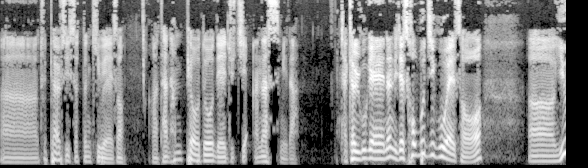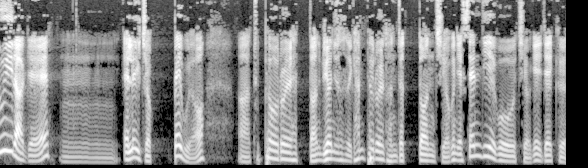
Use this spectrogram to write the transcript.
아, 투표할 수 있었던 기회에서 어, 단한 표도 내주지 않았습니다. 자 결국에는 이제 서부지구에서 어, 유일하게 음, LA 지역 빼고요. 아, 투표를 했던 류현진 선수에게 한 표를 던졌던 지역은 이제 샌디에고 지역에 이제 그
